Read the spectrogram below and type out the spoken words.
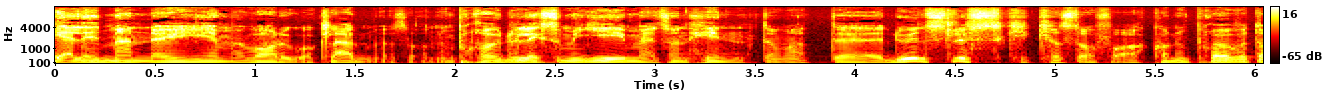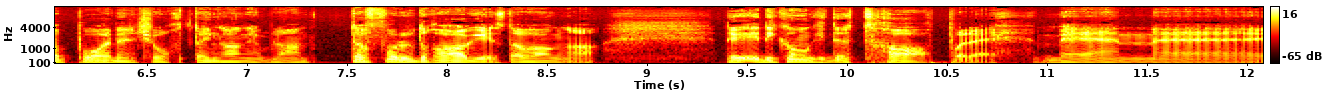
er litt mer nøye med hva du går kledd med. Sånn. Hun prøvde liksom å gi meg et sånt hint om at uh, du er en slusk, Kristoffer, kan du prøve å ta på deg en skjorte en gang iblant? Da får du draget i Stavanger. De, de, kommer ikke til å ta på deg med en uh,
